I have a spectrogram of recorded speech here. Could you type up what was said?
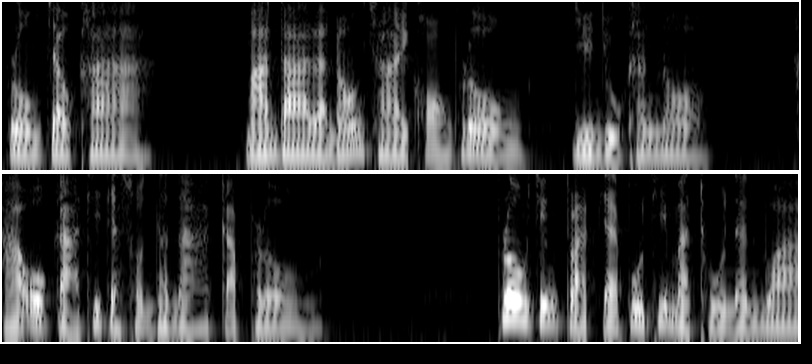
พระองค์เจ้าข้ามารดาและน้องชายของพระองค์ยืนอยู่ข้างนอก หาโอกาสที่จะสนทนากับพระองค์ พระองค์จึงตรัสแก่ผู้ที่มาทูลนั้นว่า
